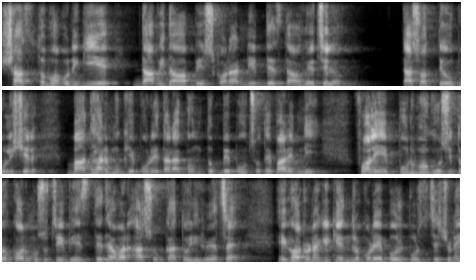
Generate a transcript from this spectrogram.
স্বাস্থ্য ভবনে গিয়ে দাবি দাওয়া পেশ করার নির্দেশ দেওয়া হয়েছিল। তা সত্ত্বেও পুলিশের বাধার মুখে পড়ে তারা গন্তব্যে পৌঁছতে পারেননি। ফলে পূর্ব ঘোষিত কর্মসূচি ভেস্তে যাওয়ার আশঙ্কা তৈরি হয়েছে। এ ঘটনাকে কেন্দ্র করে বোলপুর স্টেশনে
